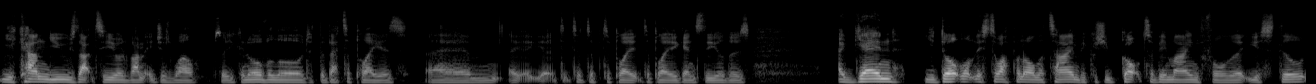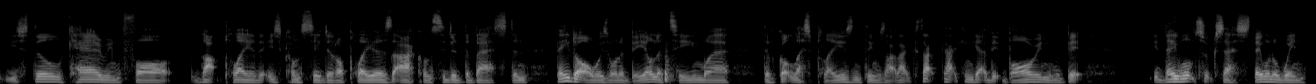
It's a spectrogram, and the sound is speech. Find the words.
you can use that to your advantage as well. So you can overload the better players um, uh, uh, to, to, to play to play against the others. Again, you don't want this to happen all the time because you've got to be mindful that you're still you're still caring for that player that is considered or players that are considered the best, and they don't always want to be on a team where they've got less players and things like that because that, that can get a bit boring and a bit. They want success. They want to win.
